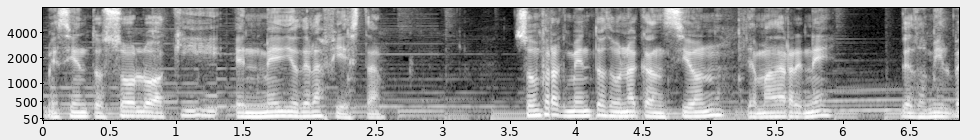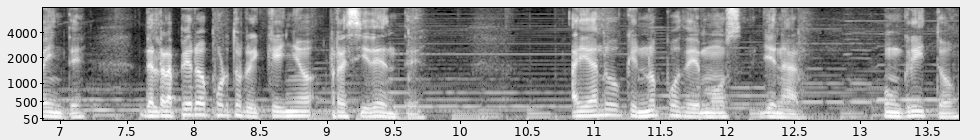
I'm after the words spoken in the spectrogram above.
Me siento solo aquí en medio de la fiesta. Son fragmentos de una canción llamada René, de 2020, del rapero puertorriqueño Residente. Hay algo que no podemos llenar, un grito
